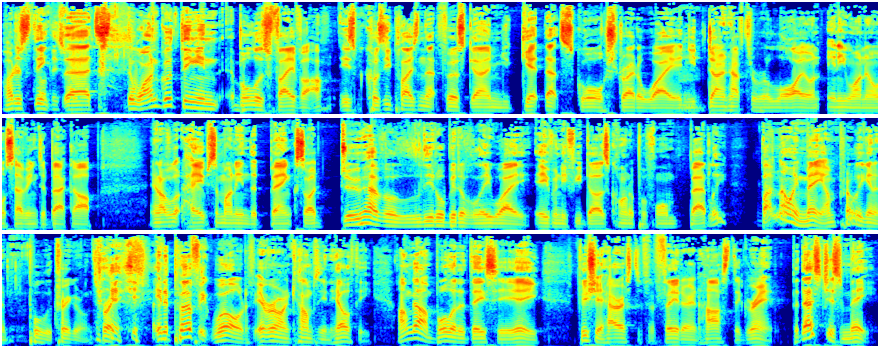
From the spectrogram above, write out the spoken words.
I just think that the one good thing in Buller's favour is because he plays in that first game, you get that score straight away and you don't have to rely on anyone else having to back up. And I've got heaps of money in the bank, so I do have a little bit of leeway, even if he does kind of perform badly. But knowing me, I'm probably going to pull the trigger on three. In a perfect world, if everyone comes in healthy, I'm going Buller to DCE, Fisher Harris to Fifita, and Haas to Grant. But that's just me.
